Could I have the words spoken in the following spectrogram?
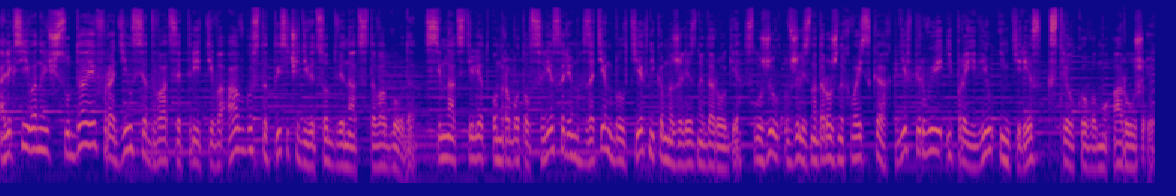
Алексей Иванович Судаев родился 23 августа 1912 года. С 17 лет он работал слесарем, затем был техником на железной дороге, служил в железнодорожных войсках, где впервые и проявил интерес к стрелковому оружию.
